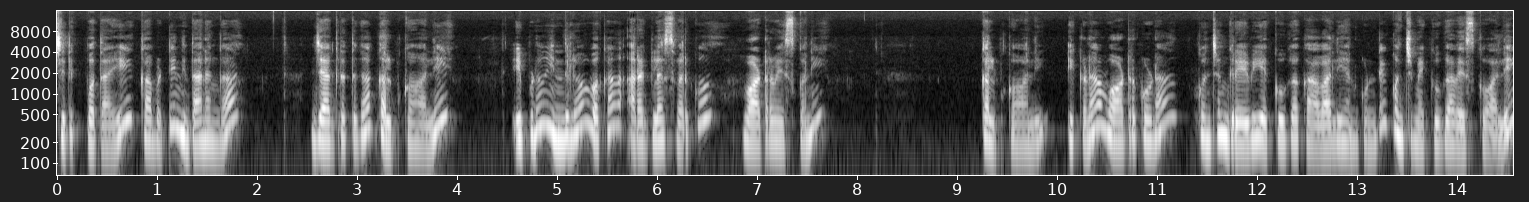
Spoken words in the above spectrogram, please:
చితికిపోతాయి కాబట్టి నిదానంగా జాగ్రత్తగా కలుపుకోవాలి. ఇప్పుడు ఇందులో ఒక అర గ్లాస్ వరకు వాటర్ వేసుకొని కలుపుకోవాలి. ఇక్కడ వాటర్ కూడా కొంచెం గ్రేవీ ఎక్కువగా కావాలి అనుకుంటే కొంచెం ఎక్కువగా వేసుకోవాలి.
